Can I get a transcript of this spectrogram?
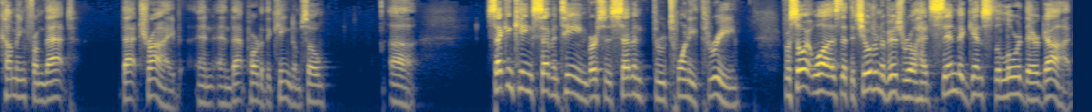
coming from that that tribe and and that part of the kingdom. So, uh, Second Kings seventeen verses seven through twenty three. For so it was that the children of Israel had sinned against the Lord their God,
